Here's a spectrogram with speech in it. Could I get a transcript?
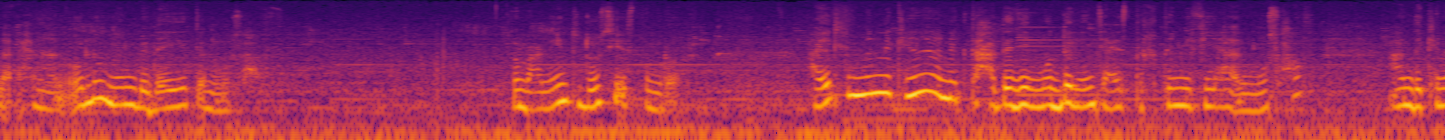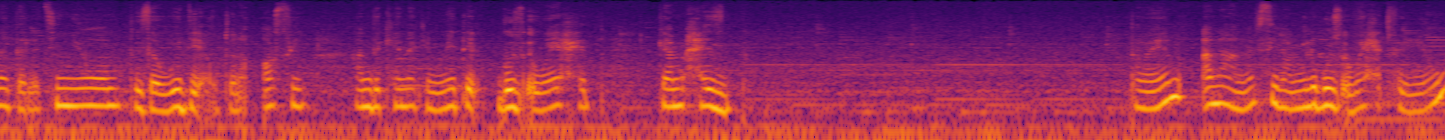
لا إحنا هنقوله من بداية المصحف. وبعدين تدوسي استمرار. هيطلب منك هنا إنك تحددي المدة اللي أنت عايز تختمي فيها المصحف. عندك هنا 30 يوم تزودي أو تنقصي. عندك هنا كمية جزء واحد كام حزب؟ تمام. أنا عن نفسي بعمله جزء واحد في اليوم.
